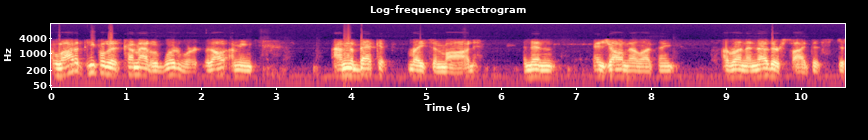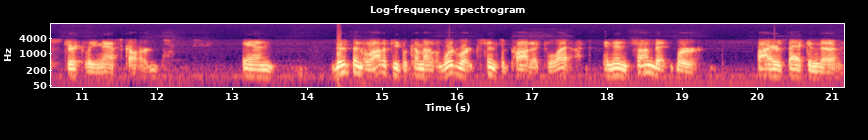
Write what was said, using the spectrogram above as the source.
a lot of people that have come out of the woodwork. With all, I mean, I'm the Beckett racing mod, and then, as y'all know, I think I run another site that's just strictly NASCAR, and there's been a lot of people come out of the woodwork since the product left, and then some that were buyers back in the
